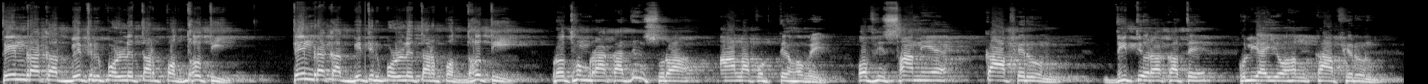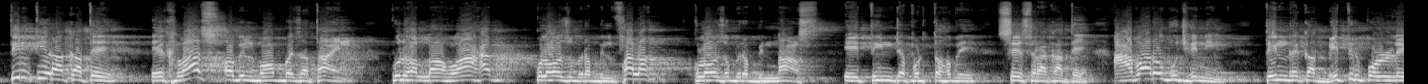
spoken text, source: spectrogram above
তিন রাকাত বিতির পড়লে তার পদ্ধতি, তিন রাকাত বিতির পড়লে তার পদ্ধতি। প্রথম রাকাতে সুরা আলা পড়তে হবে। অফিসানিয়ে কা ফেরুন দ্বিতীয় রাকাতে কুলিয়াই ওহাল কা ফেরুন তৃতীয় রাকাতে এখলাস অবিল মোহাম্মজাতাইন কুলহল্লাহ আহাদ কুলহজব রব্বিল ফালাক কুলহজব রব্বিন নাস। এই তিনটে পড়তে হবে শেষ রাকাতে। আবারও বুঝে নিন, তিন রেখাত ভিতর পড়লে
